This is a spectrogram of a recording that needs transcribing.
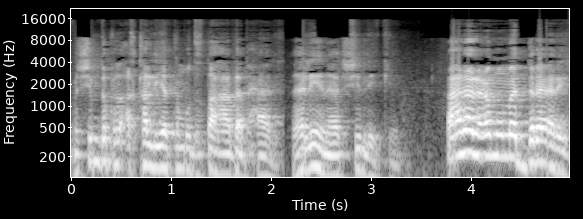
ماشي من دوك الأقليات المضطهده بحالي. هالين هادشي اللي كاين. على العموم الدراري.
